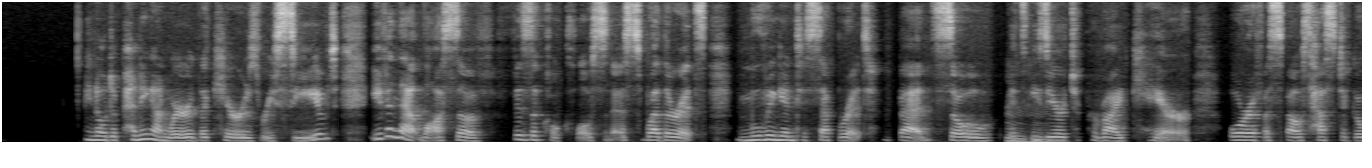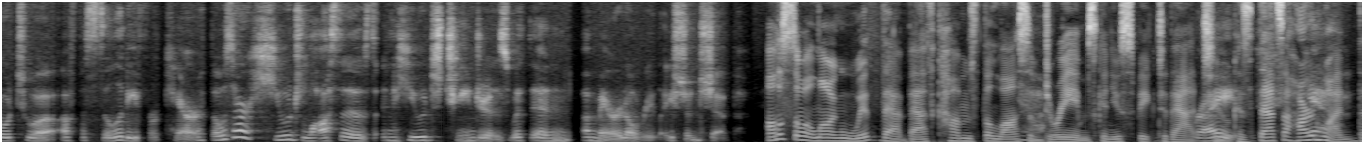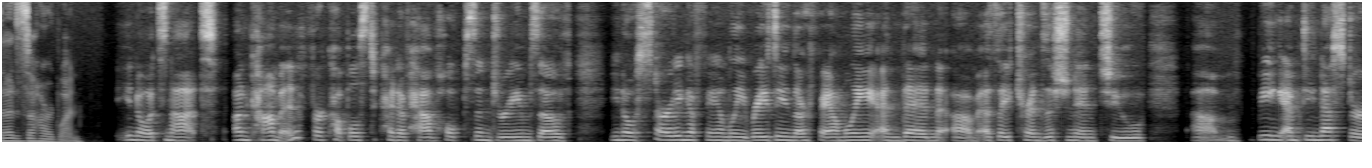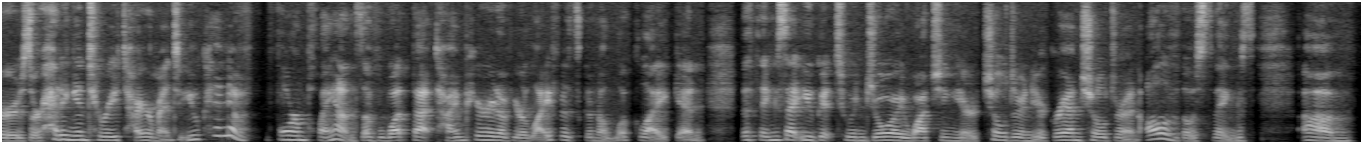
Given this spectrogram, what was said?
you know, depending on where the care is received, even that loss of physical closeness, whether it's moving into separate beds so it's mm-hmm. easier to provide care, or if a spouse has to go to a, a, facility for care. Those are huge losses and huge changes within a marital relationship. Also, along with that, Beth, comes the loss yeah. of dreams. Can you speak to that right. too? Because that's a hard yeah. one. That is a hard one. You know, it's not uncommon for couples to kind of have hopes and dreams of, you know, starting a family, raising their family, and then um, as they transition into um, being empty nesters or heading into retirement, you kind of form plans of what that time period of your life is going to look like and the things that you get to enjoy watching your children, your grandchildren, all of those things. Um,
